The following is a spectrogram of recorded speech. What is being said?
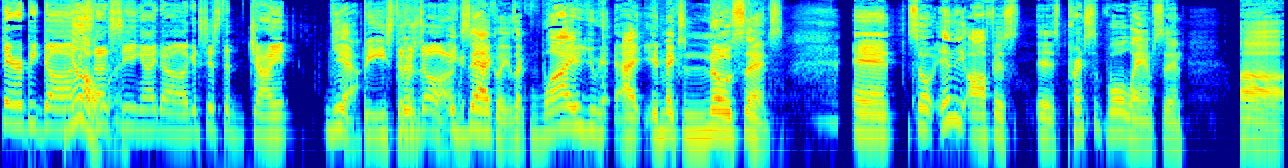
therapy dog. No. It's not a seeing eye dog. It's just a giant Yeah, beast of There's- a dog. Exactly. It's like why are you? I, it makes no sense. And so in the office is Principal Lamson, uh,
